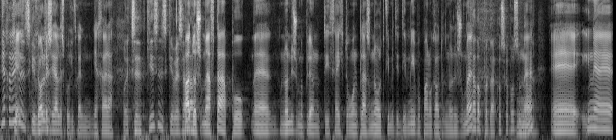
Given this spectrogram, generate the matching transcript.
μια χαρά και, είναι η συσκευή. και όλες οι άλλες που έχει βγάλει μια χαρά. Εξαιρετικές είναι οι συσκευές. Πάντως, με αυτά που ε, γνωρίζουμε πλέον ότι θα έχει το OnePlus Nord και με την τιμή που πάνω κάτω το γνωρίζουμε, Κάτω από 500 πόσο ναι, είναι; ε, είναι,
